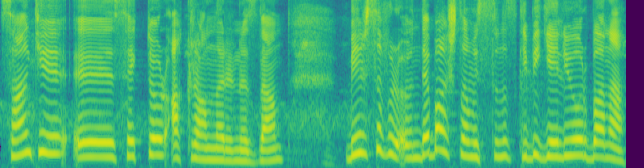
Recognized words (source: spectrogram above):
sanki e, sektör akranlarınızdan 1-0 önde başlamışsınız gibi geliyor bana.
